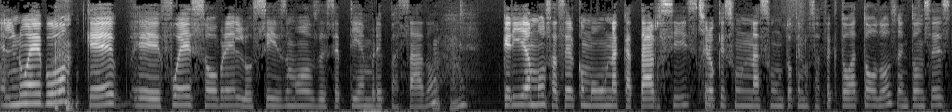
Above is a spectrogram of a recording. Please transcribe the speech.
el nuevo que eh, fue sobre los sismos de septiembre pasado queríamos hacer como una catarsis, creo que es un asunto que nos afectó a todos, entonces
